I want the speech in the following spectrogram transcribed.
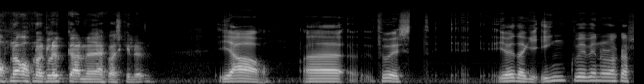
opna, opna gluggan eða eitthvað skilur já uh, þú veist ég veit ekki, yngvi vinnur okkar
